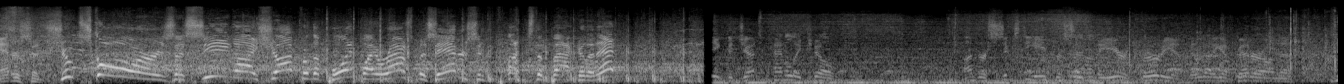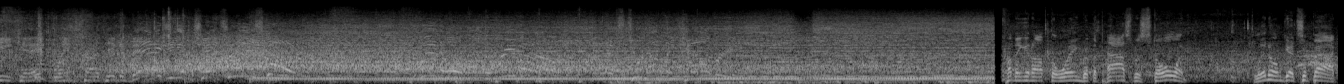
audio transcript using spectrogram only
Andersson shoots, scores! A seeing eye shot from the point by Rasmus Andersson. finds the back of the net. The Jets penalty kill under 68% on the year, 30th. They've got to get better on the PK. Flames trying to take advantage. You get a chance to really score. The rebound. And it's 2 0 Calgary. Coming in off the wing, but the pass was stolen. Lindholm gets it back,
